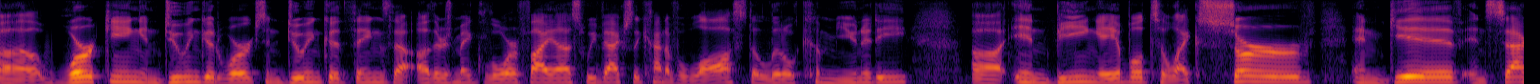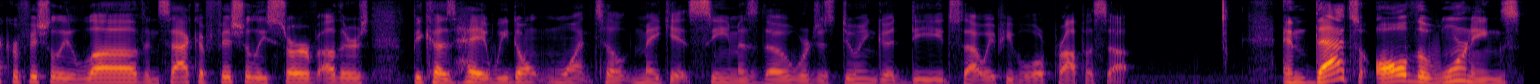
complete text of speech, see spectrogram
uh, working and doing good works and doing good things that others may glorify us. We've actually kind of lost a little community uh, in being able to like serve and give and sacrificially love and sacrificially serve others because, hey, we don't want to make it seem as though we're just doing good deeds so that way people will prop us up. And that's all the warnings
